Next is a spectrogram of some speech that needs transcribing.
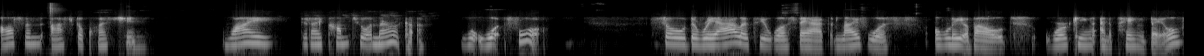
often asked the question, why did I come to America? W- what for? So the reality was that life was only about working and paying bills.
